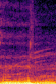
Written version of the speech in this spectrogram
Mm-hmm.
